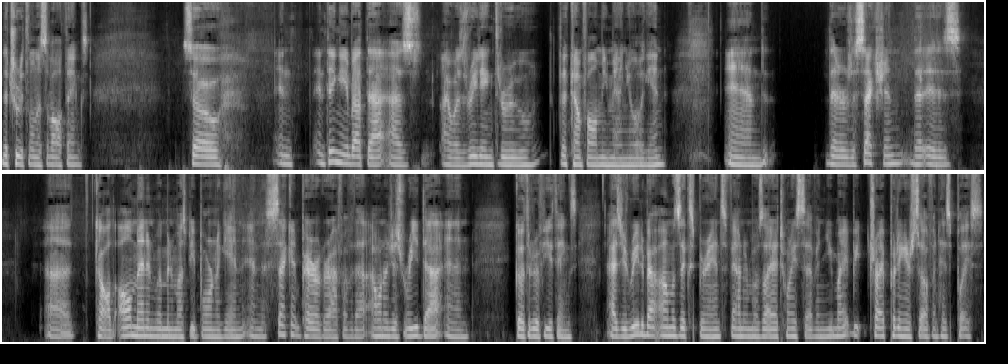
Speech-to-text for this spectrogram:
the truthfulness of all things. So, in in thinking about that, as I was reading through the Come Follow Me manual again, and there's a section that is uh, called "All Men and Women Must Be Born Again," and the second paragraph of that, I want to just read that and then go through a few things. As you read about Alma's experience found in Mosiah 27, you might be, try putting yourself in his place.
